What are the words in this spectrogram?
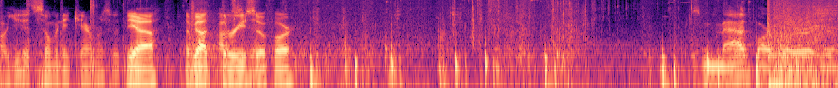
Oh, you hit so many cameras with that? Yeah, I've got three so hit? far. This mad barbed wire right here.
